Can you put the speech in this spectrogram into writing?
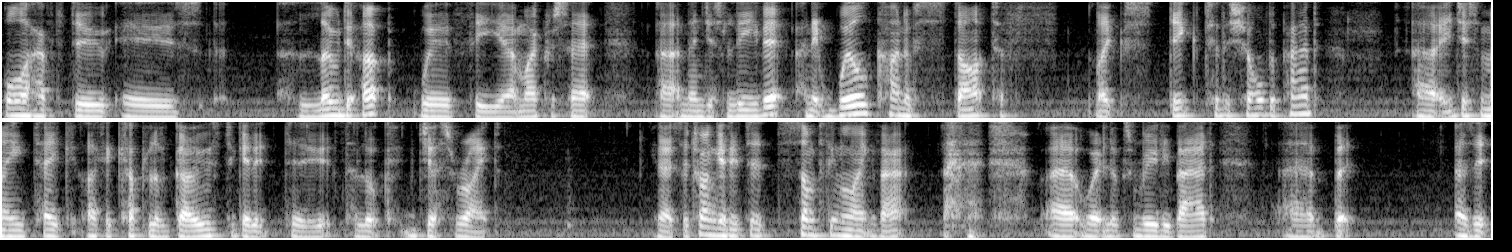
all I have to do is load it up with the uh, microset, uh, and then just leave it, and it will kind of start to like stick to the shoulder pad. Uh, it just may take like a couple of goes to get it to to look just right. You know, so try and get it to something like that, uh, where it looks really bad, uh, but as it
